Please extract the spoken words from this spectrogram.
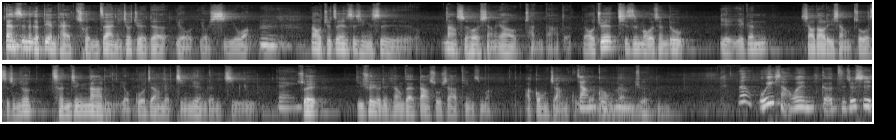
但是那个电台存在，你就觉得有有希望。嗯，那我觉得这件事情是那时候想要传达的。我觉得其实某个程度也也跟小岛里想做的事情，就曾经那里有过这样的经验跟记忆。对，所以的确有点像在大树下听什么。阿公讲古的那种感觉。嗯、那我也想问格子，就是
